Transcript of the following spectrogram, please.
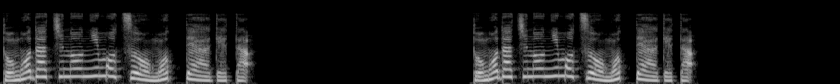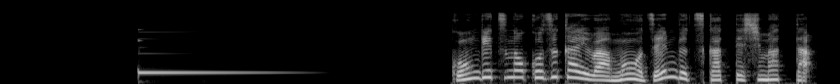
友達の荷物を持ってあげた。友達の荷物を持ってあげた。今月の小遣いはもう全部使ってしまった。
